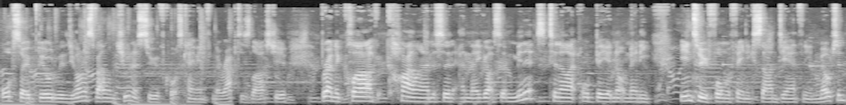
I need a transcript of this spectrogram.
also build with Jonas Valanciunas, who of course came in from the Raptors last year, Brandon Clarke, Kyle Anderson, and they got some minutes tonight, albeit not many, into former Phoenix Sun De'Anthony Melton.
